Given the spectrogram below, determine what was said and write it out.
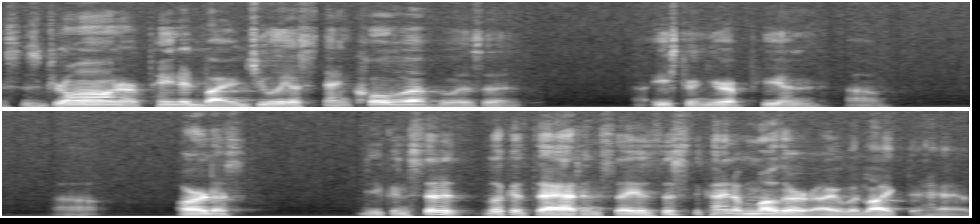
this is drawn or painted by Julia Stankova, who is an Eastern European artist. You can sit, look at that and say, is this the kind of mother I would like to have?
